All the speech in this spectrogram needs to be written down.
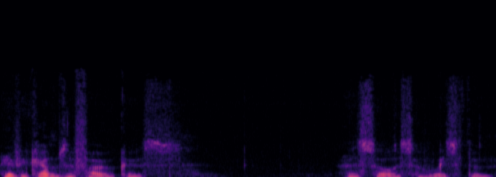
And it becomes a focus, a source of wisdom.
